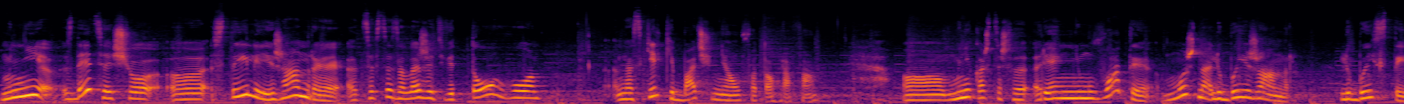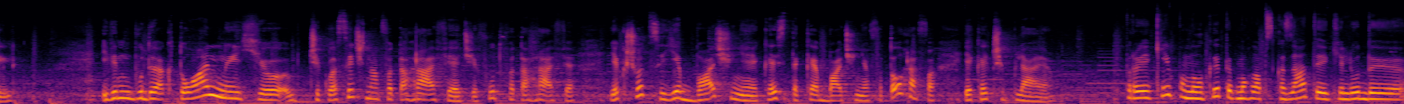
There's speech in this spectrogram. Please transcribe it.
Мені здається, що е, стилі і жанри е, це все залежить від того, наскільки бачення у фотографа. Е, Мені кажеться, що реанімувати можна будь-який жанр, будь-який стиль. І він буде актуальний, чи класична фотографія, чи фуд-фотографія, якщо це є бачення, якесь таке бачення фотографа, яке чіпляє. про які помилки ти б могла б сказати, які люди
